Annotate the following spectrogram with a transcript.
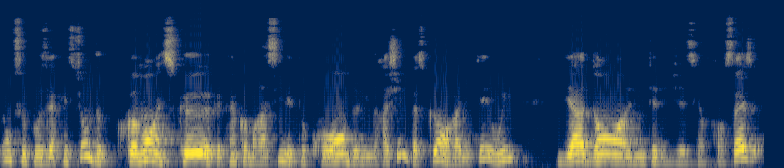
donc se pose la question de comment est-ce que quelqu'un comme Racine est au courant de midrashim, parce qu'en réalité, oui, il y a dans l'intelligence française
